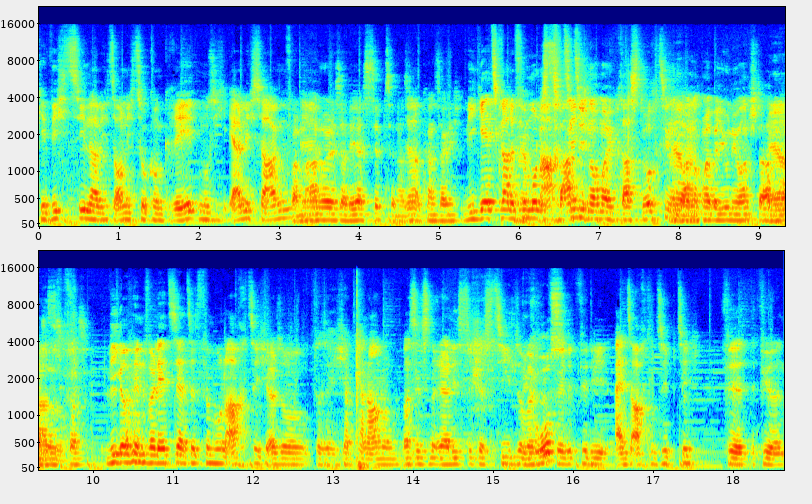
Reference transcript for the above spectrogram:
Gewichtsziel habe ich jetzt auch nicht so konkret, muss ich ehrlich sagen. Vor allem Manuel ist ja erst 17, also Ja. du kannst eigentlich Wie geht's gerade? bis 85? 20 nochmal krass durchziehen Ja. und dann nochmal bei Junioren starten. Ja, also das ist krass. Wiege auf jeden Fall jetzt derzeit 85, also, also ich habe keine Ahnung, was ist ein realistisches Ziel zum Wie Beispiel für, die- für die 1,78 für, für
